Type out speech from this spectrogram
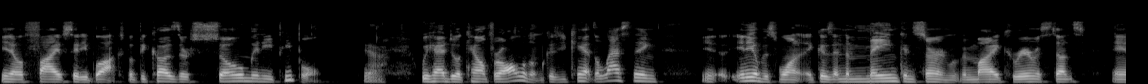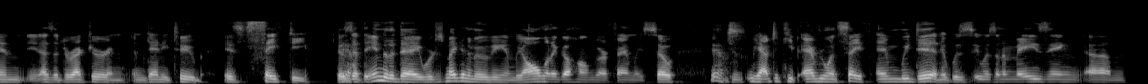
you know, five city blocks. But because there's so many people, yeah, we had to account for all of them because you can't. The last thing any of us want, because and the main concern in my career with stunts and as a director and, and Danny Tube is safety. Because yeah. at the end of the day we're just making a movie and we all want to go home to our families. So yeah. just we have to keep everyone safe and we did. It was it was an amazing um,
